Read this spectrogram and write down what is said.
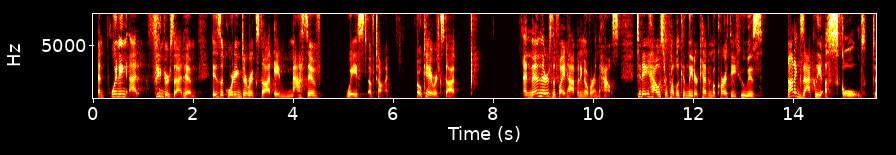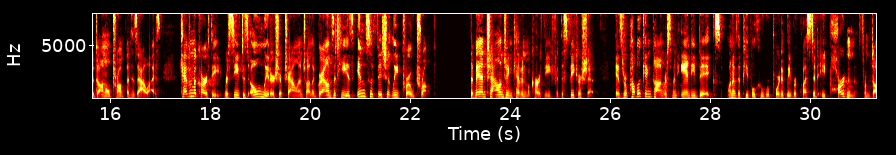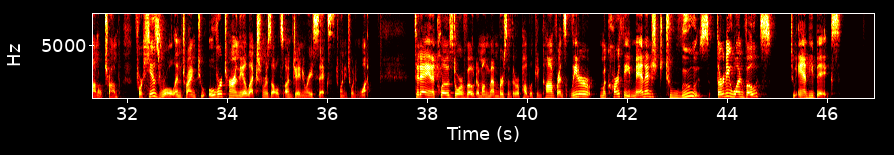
And pointing at fingers at him is, according to Rick Scott, a massive waste of time. Okay, Rick Scott. And then there's the fight happening over in the House. Today, House Republican leader Kevin McCarthy, who is not exactly a scold to Donald Trump and his allies. Kevin McCarthy received his own leadership challenge on the grounds that he is insufficiently pro Trump. The man challenging Kevin McCarthy for the speakership is Republican Congressman Andy Biggs, one of the people who reportedly requested a pardon from Donald Trump for his role in trying to overturn the election results on January 6, 2021. Today, in a closed door vote among members of the Republican conference, Leader McCarthy managed to lose 31 votes to Andy Biggs.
